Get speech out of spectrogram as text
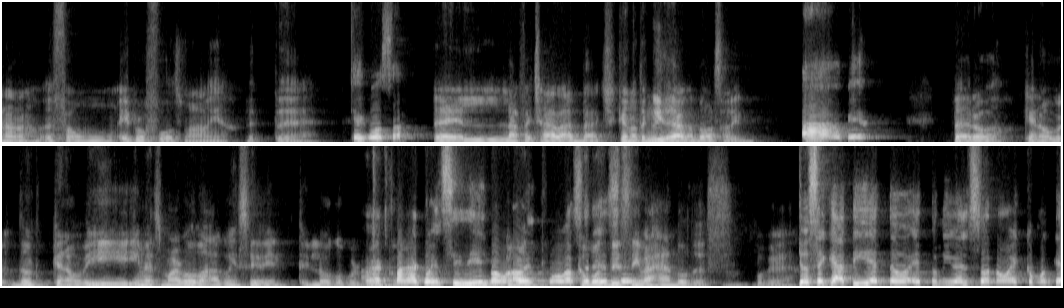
no, no, fue un April Fool's, mala mía. Este, Qué cosa. el- la fecha de Bad Batch, que no tengo idea cuándo va a salir. Ah, ok. Pero que no, dude, que no vi y Miss Marvel van a coincidir. Estoy loco por ver van a coincidir, vamos a ver cómo- va a ser cómo eso. Disney va a handle this. Porque, Yo sé que a ti esto, este universo no es como que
